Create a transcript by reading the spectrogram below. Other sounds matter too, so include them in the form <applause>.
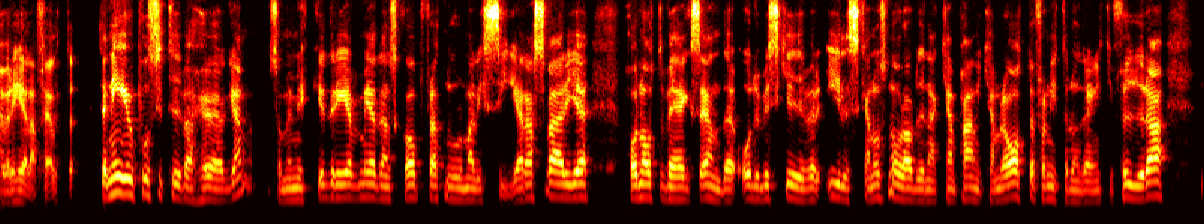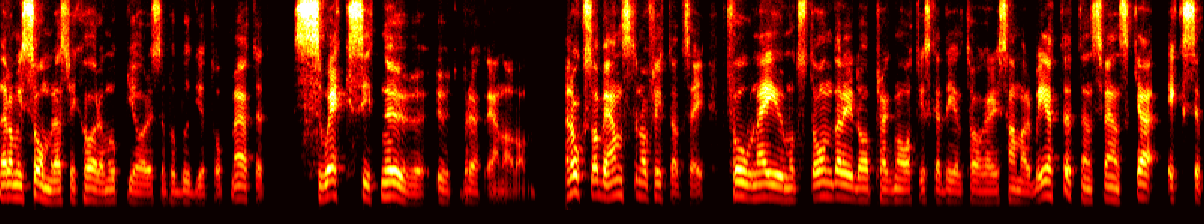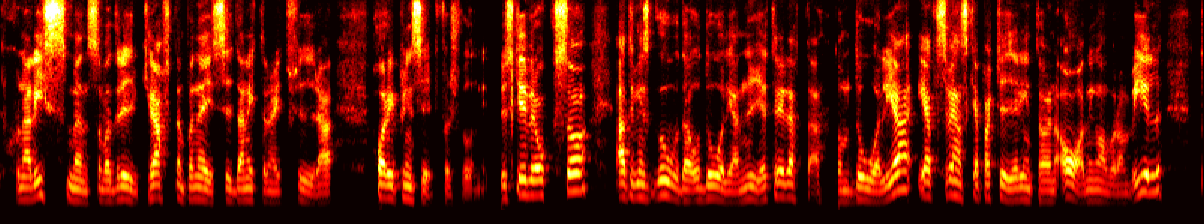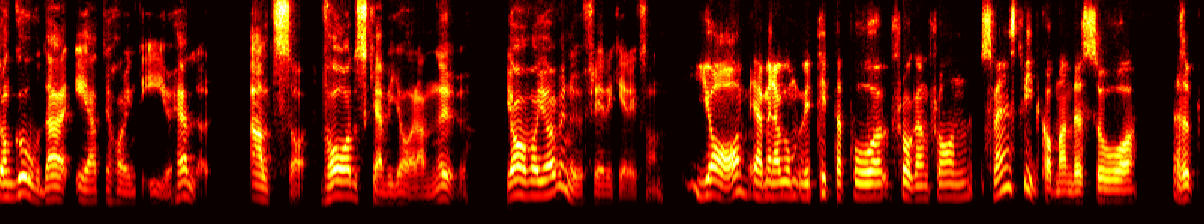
över hela fältet. Den EU-positiva högern, som i mycket drev medlemskap för att normalisera Sverige, har nått vägs ände och du beskriver ilskan hos några av dina kampanjkamrater från 1994 när de i somras fick höra om uppgörelsen på budgettoppmötet. Swexit nu, utbröt en av dem. Men också vänstern har flyttat sig. Forna EU-motståndare är idag pragmatiska deltagare i samarbetet. Den svenska exceptionalismen som var drivkraften på nej-sidan 1994 har i princip försvunnit. Du skriver också att det finns goda och dåliga nyheter i detta. De dåliga är att svenska partier inte har en aning om vad de vill. De goda är att det har inte EU heller. Alltså, vad ska vi göra nu? Ja, vad gör vi nu, Fredrik Eriksson? Ja, jag menar om vi tittar på frågan från svenskt vidkommande så Alltså,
